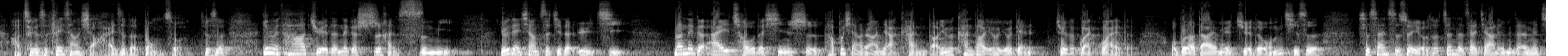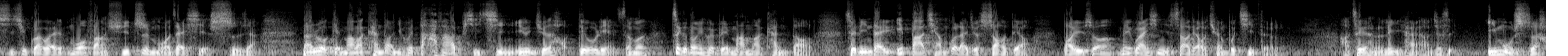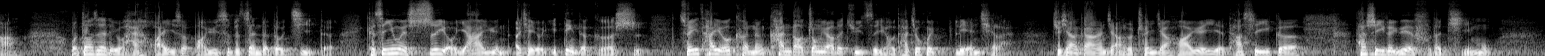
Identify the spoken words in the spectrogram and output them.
啊，这个是非常小孩子的动作，就是因为他觉得那个诗很私密，有点像自己的日记。那那个哀愁的心事，他不想让人家看到，因为看到以后有点觉得怪怪的。我不知道大家有没有觉得，我们其实十三四岁，有时候真的在家里面在那边奇奇怪怪模仿徐志摩在写诗这样。那如果给妈妈看到，你会大发脾气，因为你觉得好丢脸，怎么这个东西会被妈妈看到了？所以林黛玉一把抢过来就烧掉。宝玉说：“没关系，你烧掉，我全部记得了。”啊，这个很厉害啊，就是一目十行。我到这里我还怀疑说，宝玉是不是真的都记得？可是因为诗有押韵，而且有一定的格式，所以他有可能看到重要的句子以后，他就会连起来。就像刚刚讲说《春江花月夜》，它是一个，它是一个乐府的题目，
